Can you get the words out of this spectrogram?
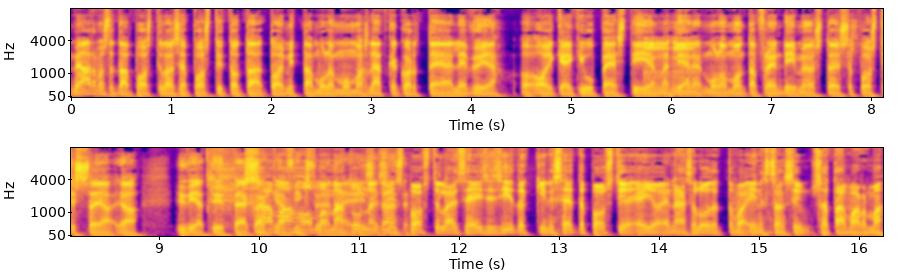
me arvostetaan postilaisia. Posti tota, toimittaa mulle muun muassa lätkäkortteja ja levyjä oikeinkin upeasti. Ja Mhm. mä tiedän, että mulla on monta frendiä myös töissä postissa ja, ja hyviä tyyppejä. Sama homma. Mä tunnen myös postilaisia, ei se siitä kiinni. Se, että posti ei ole enää se luotettava instanssi, sata varma,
